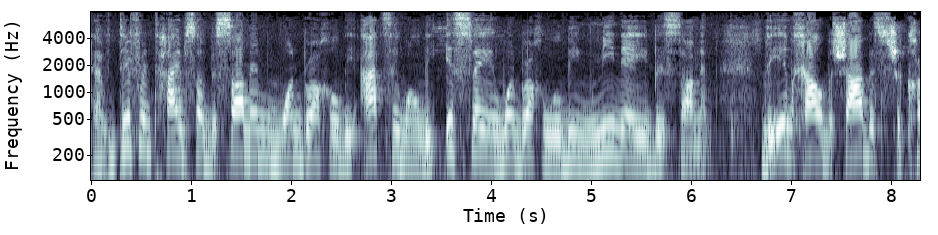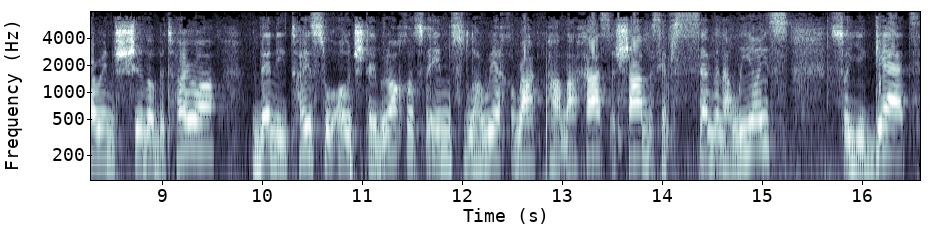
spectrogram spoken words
to have different types of besamim. One bracha will be atze, one will be isvei, and one bracha will be mine besamim. The imchal b'shabes shekarin shiva b'torah. Then the toisu od shtei brachos ve'in sul hariach rak pa'machas. A Shabbos you have seven aliyos, so you get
